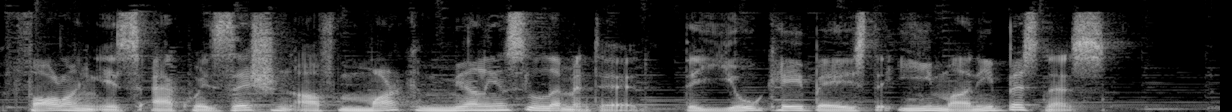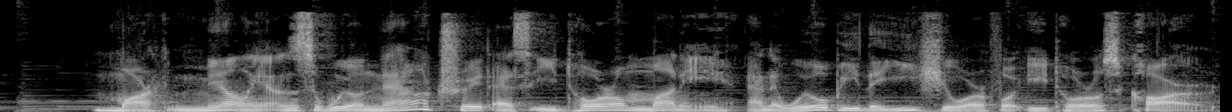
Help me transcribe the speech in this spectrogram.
following its acquisition of Marq Millions Limited, the UK-based e-money business. Marq Millions will now trade as eToro Money and will be the issuer for eToro's card.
